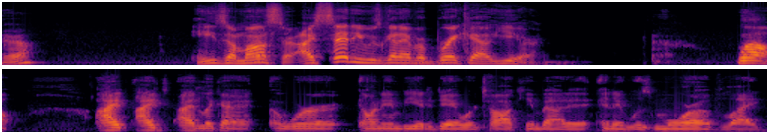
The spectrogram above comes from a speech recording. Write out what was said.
Yeah. He's a monster. I said he was gonna have a breakout year. Well, I, I, I like I we're on NBA today. We're talking about it, and it was more of like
